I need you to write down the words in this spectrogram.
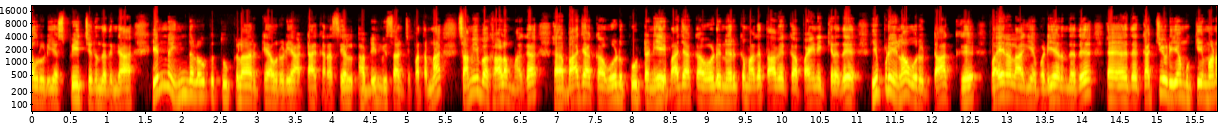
அவருடைய ஸ்பீச் இருந்ததுங்க. என்ன இந்த அளவுக்கு தூக்கலா இருக்கு அவருடைய அட்டாக் அரசியல் அப்படின்னு விசாரிச்சு பார்த்தோம்னா சமீப காலமாக பாஜகவோடு கூட்டணி பாஜகவோடு நெருக்கமாக தாவேக்கா பயணிக்கிறது இப்படிலாம் ஒரு டாக்கு வைரல் ஆகியபடியே இருந்தது. இது கட்சியுடைய முக்கியமான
